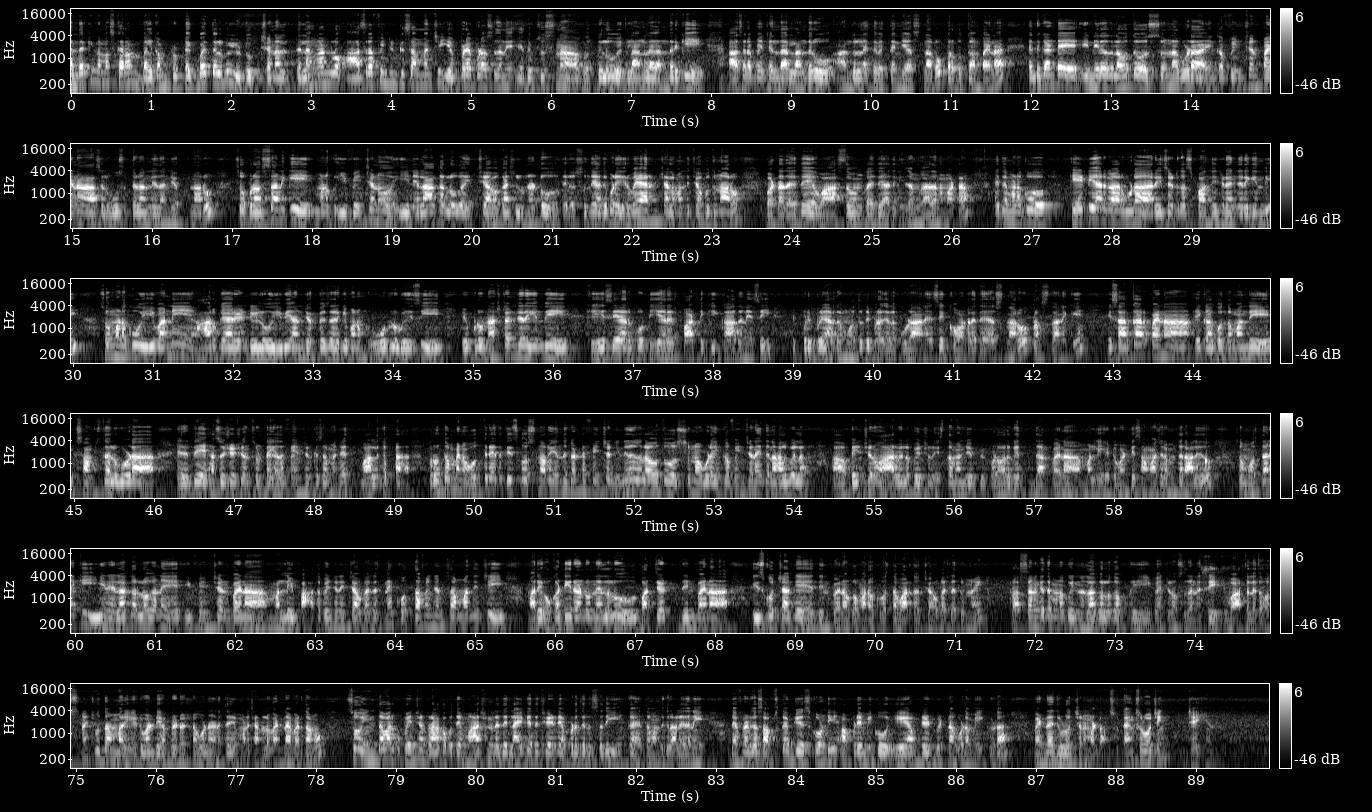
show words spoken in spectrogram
అందరికీ నమస్కారం. Welcome to tech by Telugu YouTube channel. తెలంగాణలో ఆసరా పెన్షన్కి సంబంధించి ఎప్పుడెప్పుడు వస్తుందని ఎదురు చూస్తున్న వృద్ధులు వికలాంగుల అందరికీ ఆసరా పెన్షన్దారులు అందరూ ఆందోళన అయితే వ్యక్తం చేస్తున్నారు ప్రభుత్వం పైన. ఎందుకంటే ఇన్ని రోజులు అవుతూ వస్తున్నా కూడా ఇంకా పెన్షన్ పైన అసలు ఊసెత్తడం లేదని చెప్తున్నారు. సో ప్రస్తుతానికి మనకు ఈ పెన్షన్ ఈ నెలాఖరులుగా ఇచ్చే అవకాశాలు ఉన్నట్టు తెలుస్తుంది. అది కూడా ఇరవై ఆరు చాలా మంది చెబుతున్నారు. బట్ అదైతే వాస్తవంగా అయితే అది నిజం కాదనమాట. అయితే మనకు కేటీఆర్ గారు కూడా రీసెంట్గా స్పందించడం జరిగింది. సో మనకు ఇవన్నీ ఆరు గ్యారెంటీలు ఇవి అని చెప్పేసరికి మనం ఓట్లు వేసి ఇప్పుడు నష్టం జరిగింది కేసీఆర్కు టీఆర్ఎస్ పార్టీకి కాదనేసి ఇప్పుడిప్పుడే అర్థమవుతుంది ప్రజలకు కూడా అనేసి కౌంటర్ అయితే చేస్తున్నారు ప్రస్తుతానికి. ఈ సర్కార్ పైన ఇక కొంతమంది సంస్థలు కూడా ఏదైతే అసోసియేషన్స్ ఉంటాయి కదా పెన్షన్కి సంబంధించి వాళ్ళైతే ప్రభుత్వం పైన ఒత్తిడి అయితే తీసుకొస్తున్నారు. ఎందుకంటే పెన్షన్ ఎన్ని రోజులు అవుతూ వస్తున్నా కూడా ఇంకా పెన్షన్ అయితే నాలుగు వేల పెన్షన్ ఆరు వేల పెన్షన్ ఇస్తామని చెప్పి ఇప్పటివరకు అయితే దానిపైన మళ్ళీ ఎటువంటి సమాచారం అయితే రాలేదు. సో మొత్తానికి ఈ నెలాఖరులోగానే ఈ పెన్షన్ పైన మళ్ళీ పాత పెన్షన్ ఇచ్చే అవకాశం వస్తున్నాయి. కొత్త పెన్షన్కి సంబంధించి మరి ఒకటి రెండు నెలలు బడ్జెట్ దీనిపైన తీసుకొచ్చాకే దీనిపైన ఒక మరో కొత్త వార్త వచ్చే అవకాశాలు అయితే ఉన్నాయి. ప్రస్తుతానికి అయితే మనకు ఈ నెలాఖరులుగా ఈ పెన్షన్ వస్తుంది అనేసి ఈ వార్తలు అయితే వస్తున్నాయి. చూద్దాం మరి ఎటువంటి అప్డేట్ వచ్చినా కూడా నేనైతే మన ఛానల్లో వెంటనే పెడతాను. సో ఇంతవరకు పెన్షన్ రాకపోతే మార్చి నెల అయితే లైక్ అయితే చేయండి. అప్పుడే తెలుస్తుంది ఇంకా ఎంతమందికి రాలేదని డెఫినెట్గా సబ్స్క్రైబ్ చేసుకోండి. అప్పుడే మీకు ఏ అప్డేట్ పెట్టినా కూడా మీకు కూడా వెంటనే చూడొచ్చు అనమాట సో థ్యాంక్స్ ఫర్ వాచింగ్ జై హింద్.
